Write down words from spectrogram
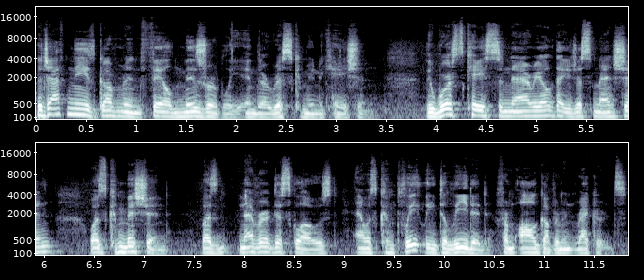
The Japanese government failed miserably in their risk communication. The worst case scenario that you just mentioned was commissioned, was never disclosed, and was completely deleted from all government records.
